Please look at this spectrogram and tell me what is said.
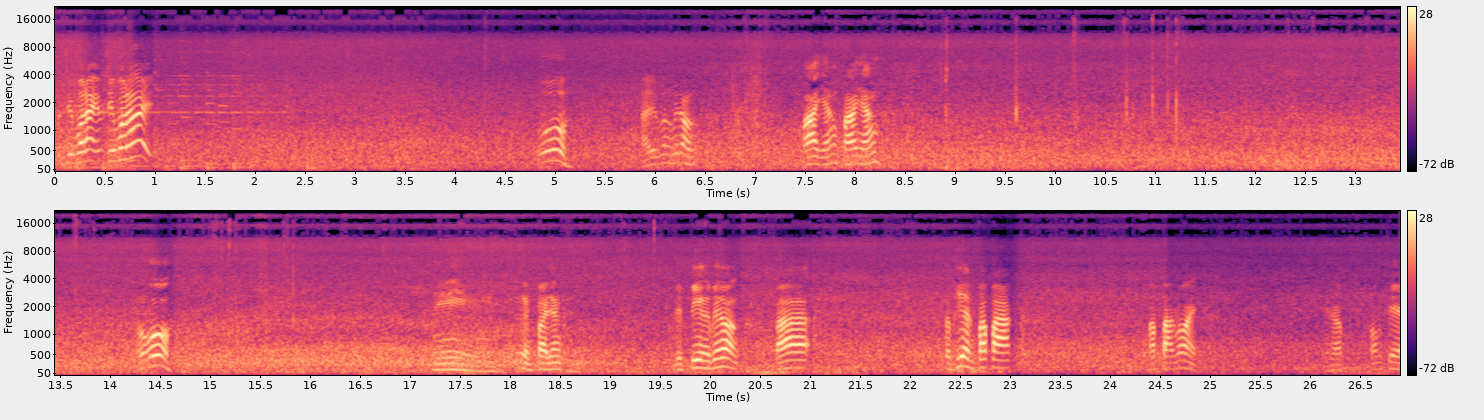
มันจิบอะไรมันจิบอะไรโอ้อะไรบ้างพี่น้องปลาหยังปลาหยัง โอ้โหนี่เงินปลายังเดี๋ยวปีกันพี่น้องปลาตะเพียนปลาปากปลาปากน้อยนะครับของแท้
